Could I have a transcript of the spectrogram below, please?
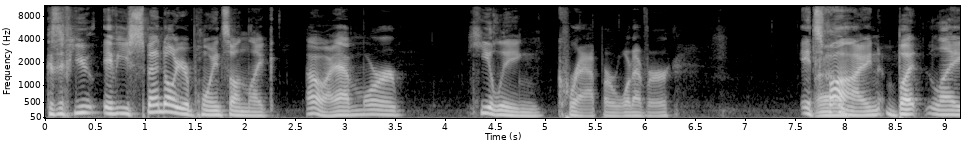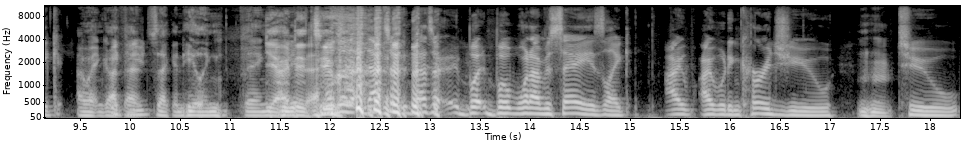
Because if you if you spend all your points on like, oh, I have more healing crap or whatever, it's fine. But like, I went and got If that you- second healing thing. Yeah, I did back. too. well, that's a, that's a, but but what I would say is like, I I would encourage you mm-hmm. to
